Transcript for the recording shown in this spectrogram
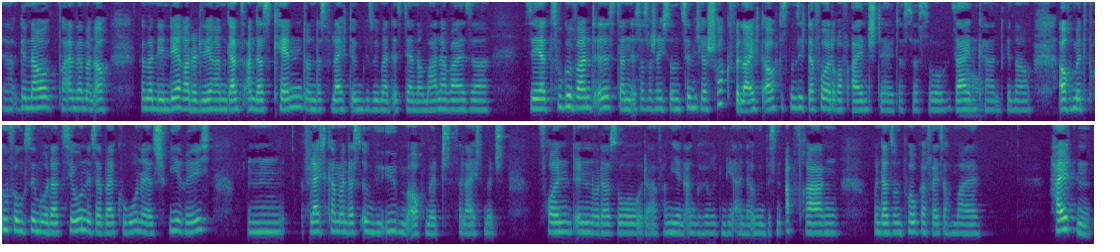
ja, genau. Vor allem, wenn man auch, wenn man den Lehrer oder die Lehrerin ganz anders kennt und das vielleicht irgendwie so jemand ist, der normalerweise sehr zugewandt ist, dann ist das wahrscheinlich so ein ziemlicher Schock vielleicht auch, dass man sich da vorher darauf einstellt, dass das so sein genau. kann. Genau. Auch mit Prüfungssimulation ist ja bei Corona jetzt schwierig. Hm, vielleicht kann man das irgendwie üben, auch mit, vielleicht mit Freundinnen oder so oder Familienangehörigen, die einen da irgendwie ein bisschen abfragen und dann so ein Pokerface auch mal halten,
